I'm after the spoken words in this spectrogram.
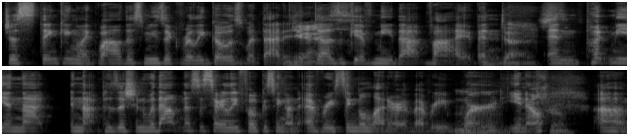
just thinking like wow this music really goes with that. It, it does give me that vibe and does. and put me in that in that position without necessarily focusing on every single letter of every word Mhm. you know True. um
